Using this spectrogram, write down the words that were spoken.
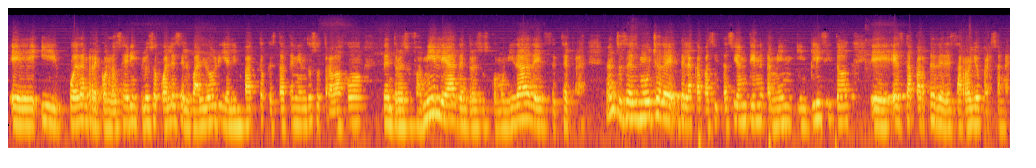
eh, y puedan reconocer incluso cuál es el valor y el impacto que está teniendo su trabajo dentro de su familia, dentro de sus comunidades, etcétera. Entonces, mucho de, la capacitación tiene también implícito eh, esta parte de desarrollo personal.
